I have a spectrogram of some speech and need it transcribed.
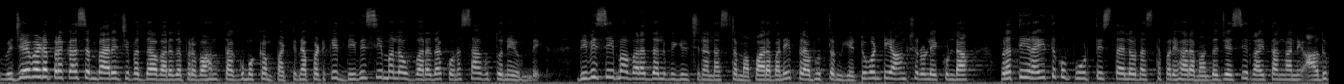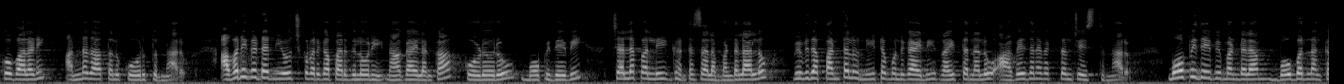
విజయవాడ ప్రకాశం బ్యారేజీ వద్ద వరద ప్రవాహం తగ్గుముఖం పట్టినప్పటికీ దివిసీమలో వరద కొనసాగుతూనే ఉంది. దివిసీమ వరదలు మిగిల్చిన నష్టం అపారమని ప్రభుత్వం ఎటువంటి ఆంక్షలు లేకుండా ప్రతి రైతుకు పూర్తి స్థాయిలో నష్టపరిహారం అందజేసి రైతాంగాన్ని ఆదుకోవాలని అన్నదాతలు కోరుతున్నారు. అవనిగడ్డ నియోజకవర్గ పరిధిలోని నాగాయలంక కోడూరు మోపిదేవి చల్లపల్లి ఘంటసాల మండలాల్లో వివిధ పంటలు నీట మునిగాయని రైతన్నలు ఆవేదన వ్యక్తం చేస్తున్నారు. మోపిదేవి మండలం బోబర్లంక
